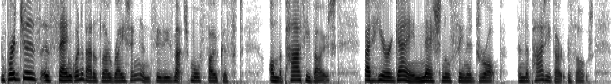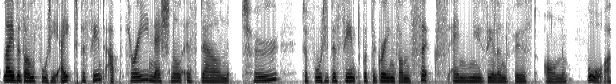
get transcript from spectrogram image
Bridges is sanguine about his low rating and says he's much more focused on the party vote. But here again, Nationals seen a drop in the party vote result. Labour's on 48%, up 3. National is down 2 to 40%, with the Greens on 6 and New Zealand First on 4.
